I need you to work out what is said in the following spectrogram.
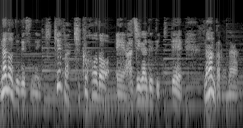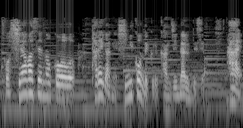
なのでですね、聞けば聞くほど、えー、味が出てきて、なんだろうな、こう幸せのこう、タレがね、染み込んでくる感じになるんですよ。はい。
